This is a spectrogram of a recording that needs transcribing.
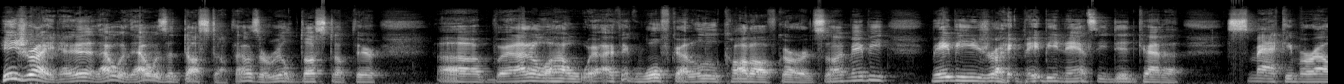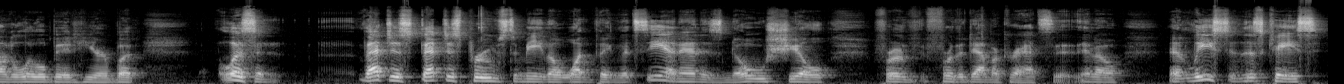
he's right. Eh, That was that was a dust up. That was a real dust up there. Uh, but I don't know how. I think Wolf got a little caught off guard. So maybe, maybe he's right. Maybe Nancy did kind of smack him around a little bit here. But listen, that just that just proves to me the one thing that CNN is no shill for for the Democrats. You know, at least in this case,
